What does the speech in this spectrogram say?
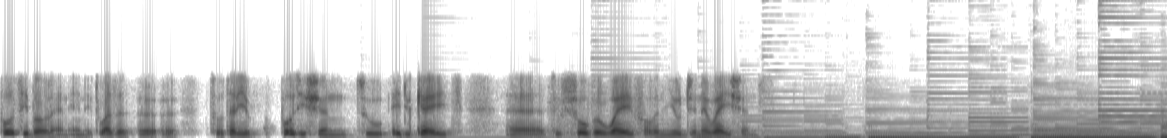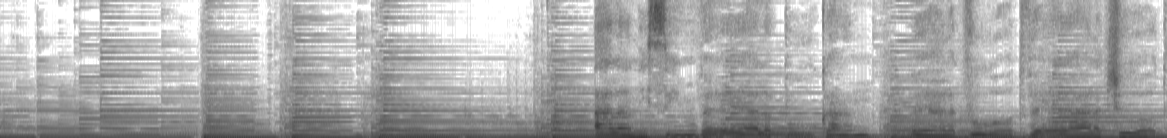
possible and, and, it was a, a, a totally a position to educate, uh, to show the way for the new generations. על הניסים ועל הפורקן ועל הגבורות ועל התשועות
